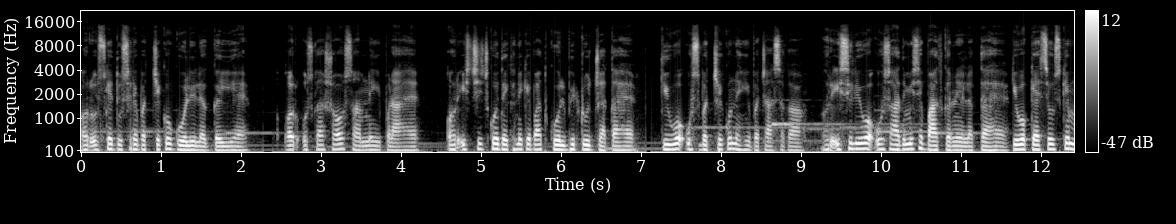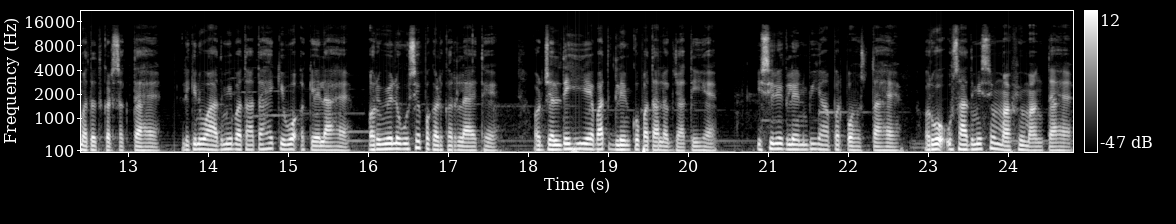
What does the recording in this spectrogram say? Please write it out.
और उसके दूसरे बच्चे को गोली लग गई है और उसका शव सामने ही पड़ा है और इस चीज़ को देखने के बाद कोल भी टूट जाता है कि वो उस बच्चे को नहीं बचा सका और इसीलिए वो उस आदमी से बात करने लगता है कि वो कैसे उसकी मदद कर सकता है। लेकिन वो आदमी बताता है कि वो अकेला है और वे लोग उसे पकड़ कर लाए थे। और जल्दी ही ये बात ग्लेन को पता लग जाती है। इसीलिए ग्लेन भी यहाँ पर पहुँचता है और वो उस आदमी से माफ़ी माँगता है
